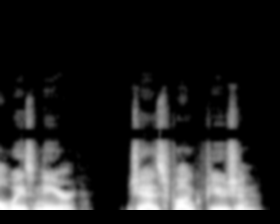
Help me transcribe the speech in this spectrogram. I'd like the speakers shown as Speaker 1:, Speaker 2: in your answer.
Speaker 1: always near, Jazz Funk Fusion.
